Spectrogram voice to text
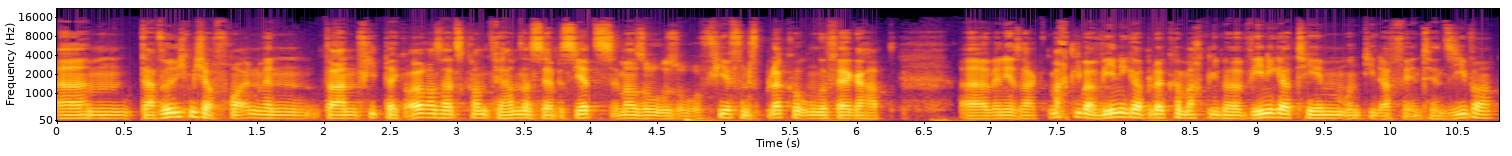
Ähm, da würde ich mich auch freuen, wenn da ein Feedback eurerseits kommt. Wir haben das ja bis jetzt immer so, so vier, fünf Blöcke ungefähr gehabt. Äh, wenn ihr sagt, macht lieber weniger Blöcke, macht lieber weniger Themen und die dafür intensiver.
